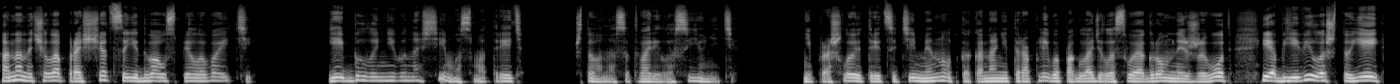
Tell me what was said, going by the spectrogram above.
она начала прощаться, едва успела войти. Ей было невыносимо смотреть, что она сотворила с Юнити. Не прошло и 30 минут, как она неторопливо погладила свой огромный живот и объявила, что ей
